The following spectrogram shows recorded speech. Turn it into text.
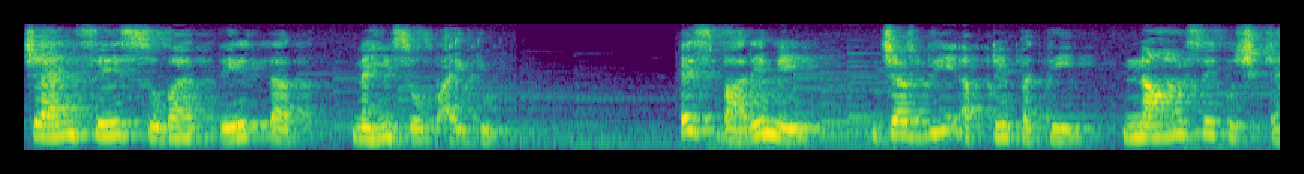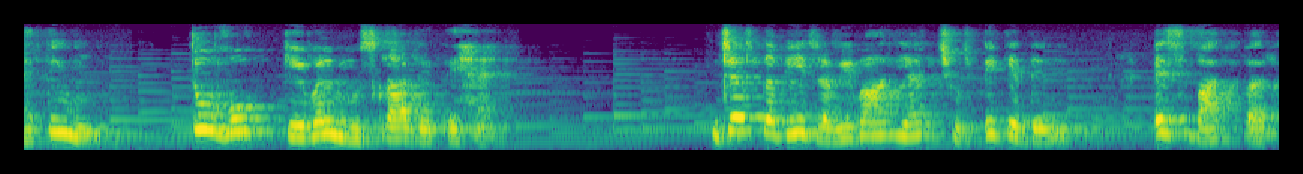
चैन से सुबह देर तक नहीं सो पाई हूँ। इस बारे में जब भी अपने पति नाहर से कुछ कहती हूँ तो वो केवल मुस्कुरा देते हैं। जब कभी रविवार या छुट्टी के दिन इस बात पर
